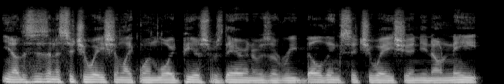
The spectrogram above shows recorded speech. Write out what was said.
You know, this isn't a situation like when Lloyd Pierce was there and it was a rebuilding situation. You know, Nate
